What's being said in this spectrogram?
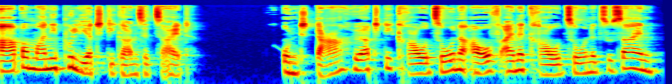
aber manipuliert die ganze Zeit. Und da hört die Grauzone auf, eine Grauzone zu sein.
